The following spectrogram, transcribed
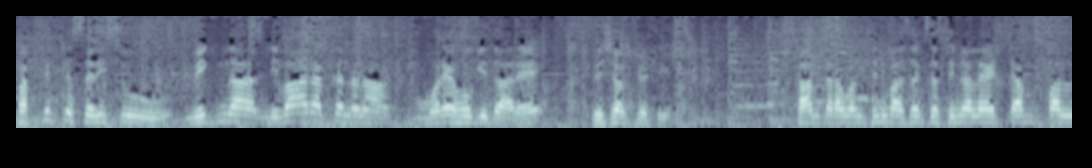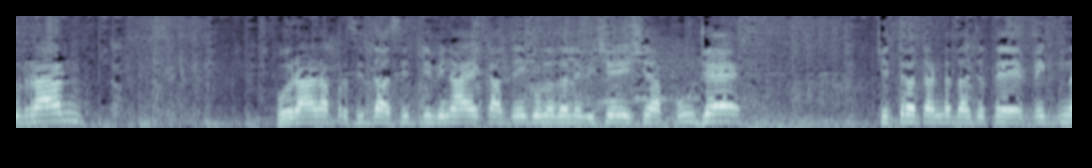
ಪಕ್ಕಕ್ಕೆ ಸರಿಸು ವಿಘ್ನ ನಿವಾರಕನ ಮೊರೆ ಹೋಗಿದ್ದಾರೆ ರಿಷಬ್ ಶೆಟ್ಟಿ. ಕಾಂತಾರ ಒಂದು ಸಿನಿಮಾ ಸಕ್ಸಸ್ ಹಿನ್ನೆಲೆ, ಟೆಂಪಲ್ ರನ್. ಪುರಾಣ ಪ್ರಸಿದ್ಧ ಸಿದ್ಧಿ ವಿನಾಯಕ ದೇಗುಲದಲ್ಲಿ ವಿಶೇಷ ಪೂಜೆ. ಚಿತ್ರತಂಡದ ಜೊತೆ ವಿಘ್ನ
